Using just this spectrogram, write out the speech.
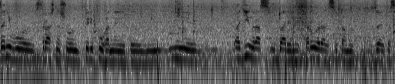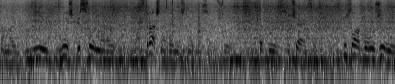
за него страшно, что он перепуганный. это, И один раз ударили, второй раз вот там вот за это самое. И ночь бессонная. Страшно, конечно, это все, что такое случается. Ну, слава богу, живые.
